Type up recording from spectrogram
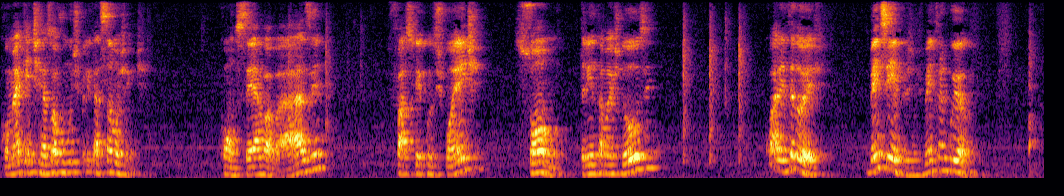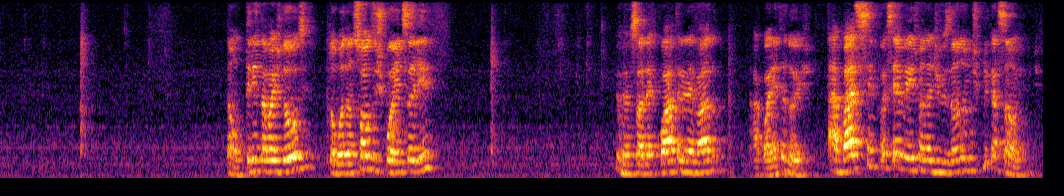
Como é que a gente resolve multiplicação, gente? Conservo a base, faço o que com os expoentes? Somo 30 mais 12, 42. Bem simples, gente, bem tranquilo. Então, 30 mais 12, estou botando só os expoentes ali. E o resultado é 4 elevado a 42. A base sempre vai ser a mesma na divisão e na multiplicação, gente.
